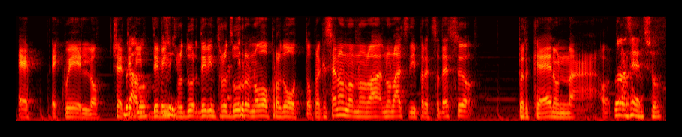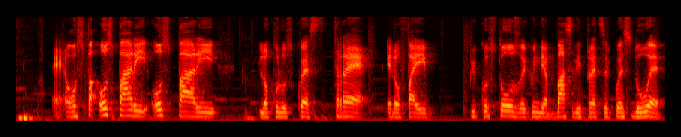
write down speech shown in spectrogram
è, è quello. Cioè, Bravo, devi, devi sì. introdurre, devi introdurre un nuovo prodotto, perché se no non, non, non alzi di prezzo adesso. Perché non ha. Non ha senso. eh, o, spa- o spari, o spari l'Oculus Quest 3 e lo fai più costoso e quindi abbassi di prezzo il Quest 2,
